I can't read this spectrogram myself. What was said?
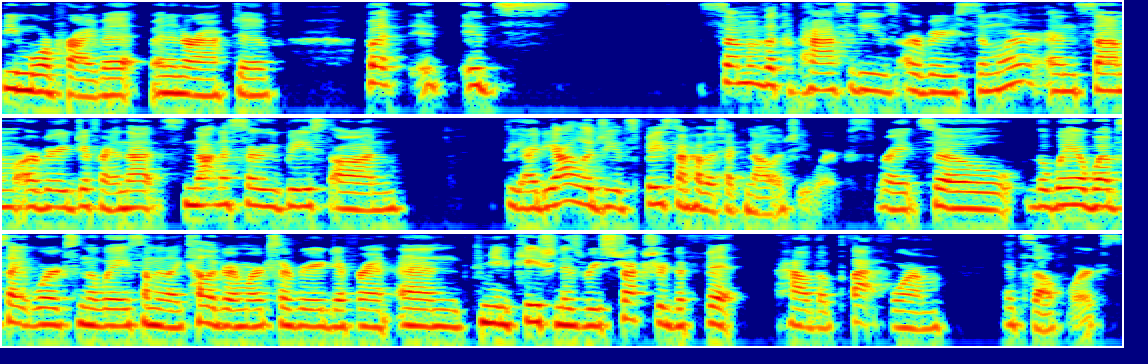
be more private and interactive. But it, it's some of the capacities are very similar and some are very different. And that's not necessarily based on the ideology, it's based on how the technology works, right? So the way a website works and the way something like Telegram works are very different, and communication is restructured to fit how the platform itself works.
